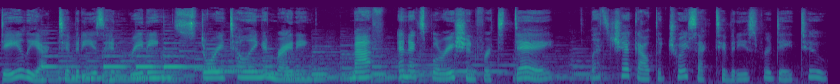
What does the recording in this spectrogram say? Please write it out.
daily activities in reading, storytelling and writing, math, and exploration for today, let's check out the choice activities for day two.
